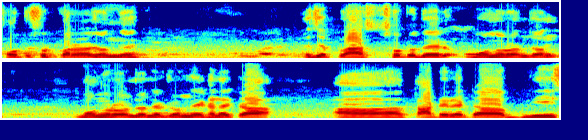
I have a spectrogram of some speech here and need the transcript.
ফটোশুট করার জন্য। এই যে প্লাস ছোটদের মনোরঞ্জন, মনোরঞ্জনের জন্য এখানে একটা কাঠের একটা ব্রিজ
